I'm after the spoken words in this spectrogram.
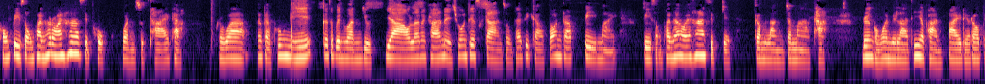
ของปี 2556 วันสุดท้ายค่ะ เพราะว่าตั้งแต่พรุ่งนี้ก็จะเป็นวันหยุดยาวแล้วนะคะ ในช่วงเทศกาลส่งท้ายปีเก่าต้อนรับปีใหม่ ปี 2557กำลังจะมาค่ะ เรื่องของวันเวลาที่จะผ่านไป เดี๋ยวเราไป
